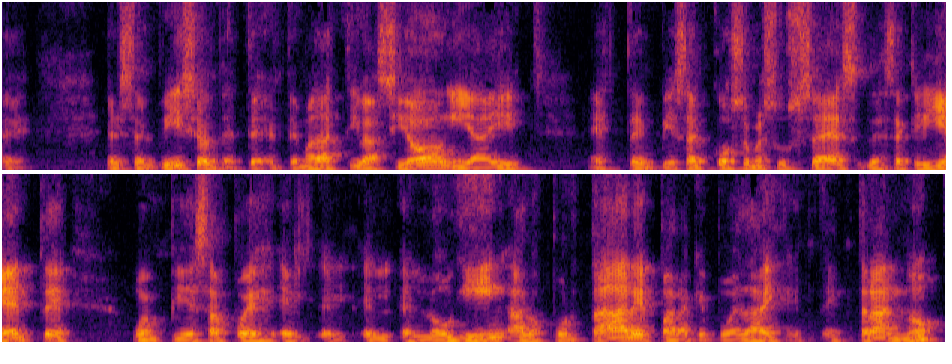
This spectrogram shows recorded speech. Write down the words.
eh, el servicio, el, tema de activación y ahí este, empieza el customer success de ese cliente o empieza pues el, el, login a los portales para que pueda entrar, ¿no?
